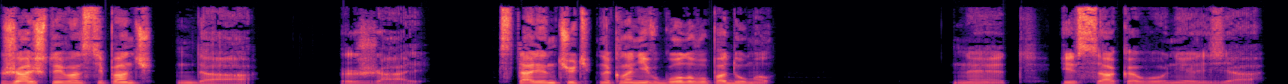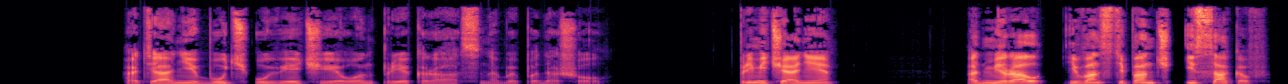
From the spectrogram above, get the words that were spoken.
Жаль, что Иван Степанович... Да, жаль. Сталин, чуть наклонив голову, подумал. Нет, Исакову нельзя. Хотя не будь увечья, он прекрасно бы подошел. Примечание. Адмирал Иван Степанович Исаков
